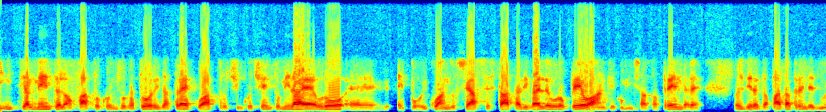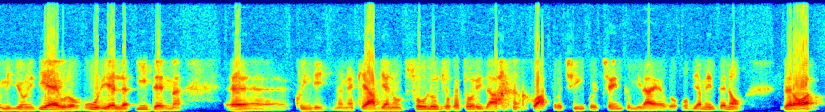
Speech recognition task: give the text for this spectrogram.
inizialmente l'ho fatto con giocatori da 3, 4, 500 mila euro eh, e poi quando si è assestata a livello europeo ha anche cominciato a prendere, voglio dire Zapata prende 2 milioni di euro, Muriel idem, eh, quindi non è che abbiano solo giocatori da 4, 5, 100 mila euro, ovviamente no, però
